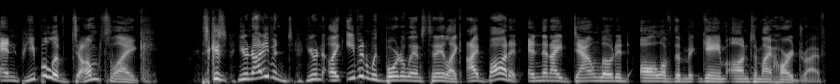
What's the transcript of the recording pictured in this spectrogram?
and people have dumped like because you're not even you're not, like even with Borderlands today like I bought it and then I downloaded all of the game onto my hard drive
